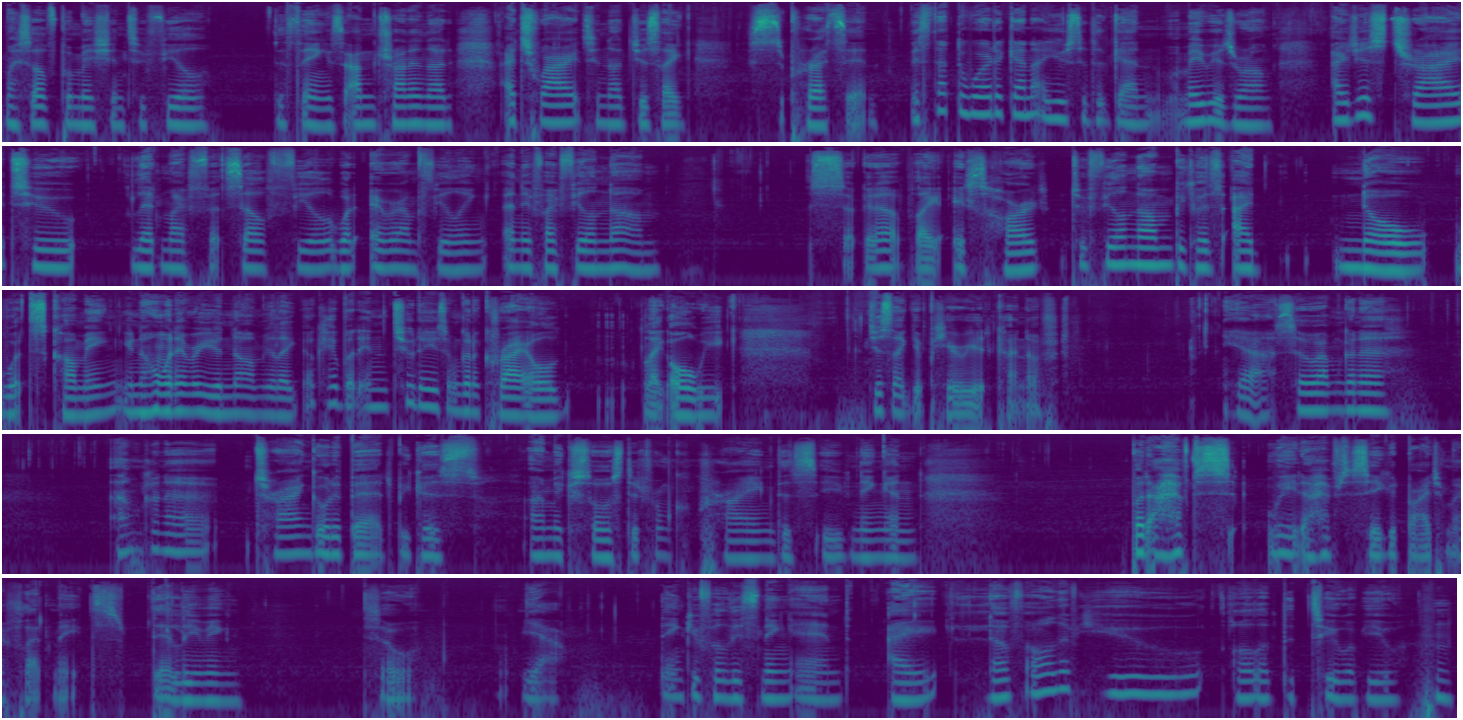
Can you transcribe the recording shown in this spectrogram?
myself permission to feel the things. I'm trying to not. I try to not just like suppress it. Is that the word again? I used it again. Maybe it's wrong. I just try to let myself feel whatever I'm feeling, and if I feel numb, suck it up. Like it's hard to feel numb because I know what's coming. You know, whenever you're numb, you're like, okay, but in two days I'm gonna cry all like all week. Just like a period kind of. Yeah, so I'm gonna I'm gonna try and go to bed because I'm exhausted from crying this evening and but I have to s- wait, I have to say goodbye to my flatmates. They're leaving. So, yeah. Thank you for listening and I love all of you, all of the two of you.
